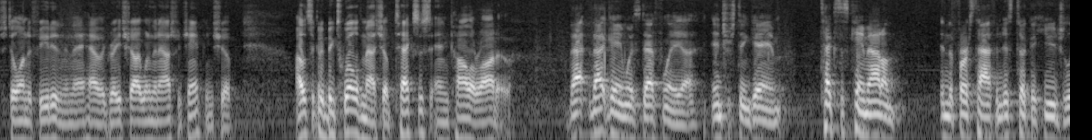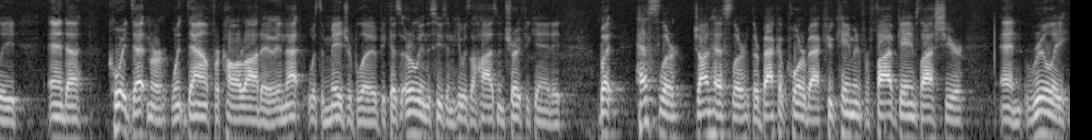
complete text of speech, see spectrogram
still undefeated, and they have a great shot at winning the national championship. I let's look at a Big 12 matchup: Texas and Colorado. That that game was definitely an interesting game. Texas came out on in the first half and just took a huge lead, and uh, Koy Detmer went down for Colorado, and that was a major blow because early in the season he was a Heisman Trophy candidate. But Hessler, John Hessler, their backup quarterback, who came in for five games last year and really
